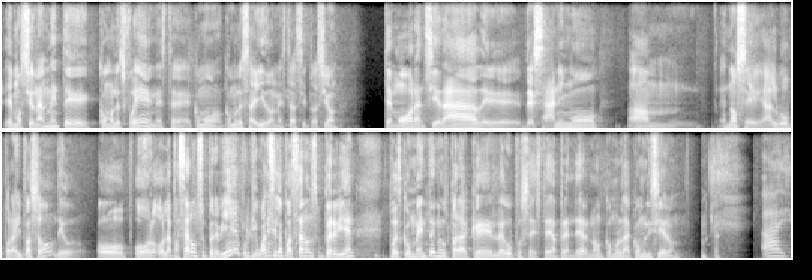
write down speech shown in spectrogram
emocionalmente cómo les fue en este, cómo, cómo les ha ido en esta situación? Temor, ansiedad, eh, desánimo, no sé, algo por ahí pasó, digo, o, o, la pasaron súper bien, porque igual si la pasaron súper bien, pues coméntenos para que luego pues este, aprender, ¿no? ¿Cómo, la, cómo lo hicieron? Ay,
